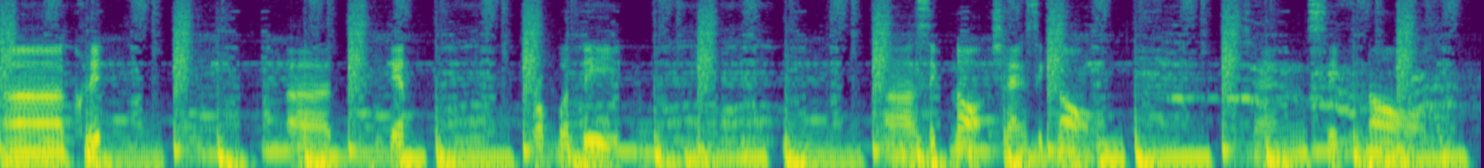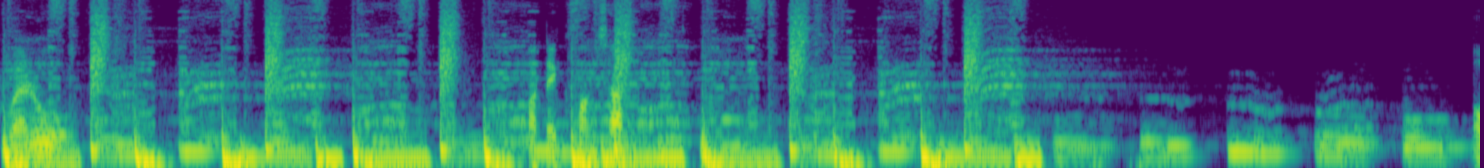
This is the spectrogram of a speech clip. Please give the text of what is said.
เอ่อคลิกเอ่อ get property อ่า signal change signal signal value connect function โอ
